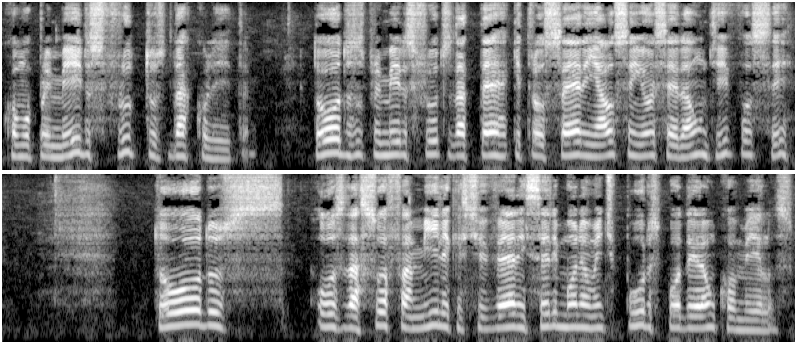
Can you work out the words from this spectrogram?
como primeiros frutos da colheita. Todos os primeiros frutos da terra que trouxerem ao Senhor serão de você. Todos os da sua família que estiverem cerimonialmente puros poderão comê-los.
